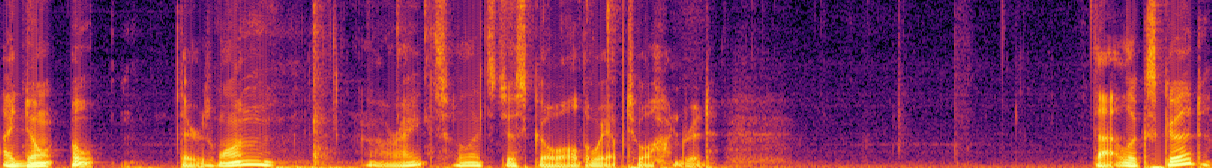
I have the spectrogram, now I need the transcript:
I don't, oh, there's one. All right, so let's just go all the way up to 100. That looks good.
